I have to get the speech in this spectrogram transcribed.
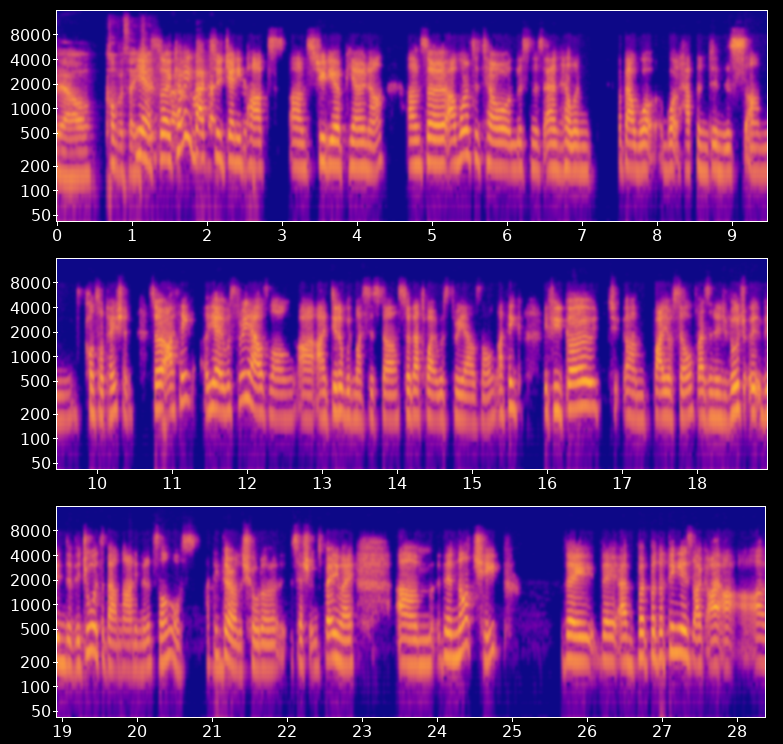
our conversation. yeah. So coming back to Jenny. Park's um, studio Piona, um, so I wanted to tell listeners and Helen about what what happened in this um consultation. So I think yeah, it was three hours long. I, I did it with my sister, so that's why it was three hours long. I think if you go to, um by yourself as an individual, individual, it's about ninety minutes long, or I think there are the shorter sessions. But anyway, um, they're not cheap. They they um, but but the thing is, like I, I, I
